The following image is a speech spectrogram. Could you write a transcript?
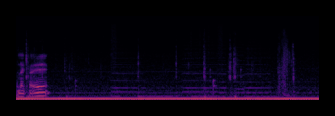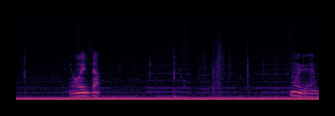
La cagué. De vuelta. Muy bien.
